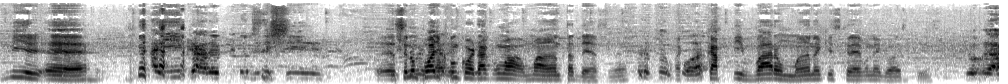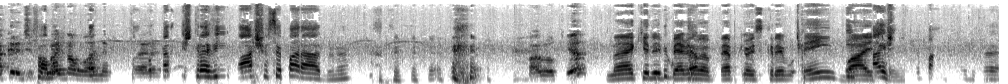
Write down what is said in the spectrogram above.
vir. É. Aí, cara, eu, desisti. Você não pode concordar com uma, uma anta dessa, né? Não Uma posso. capivara humana que escreve um negócio desse. Eu, acredito Falou- mais na Warner, O cara. cara que escreve embaixo separado, né? Falou o quê? Não é que ele pega no meu pé porque eu escrevo embaixo. É.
